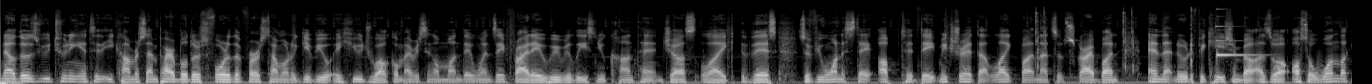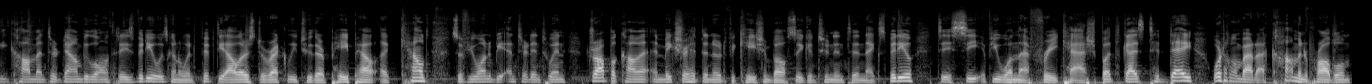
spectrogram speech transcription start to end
Now, those of you tuning into the e-commerce empire builders for the first time, I want to give you a huge welcome. Every single Monday, Wednesday, Friday, we release new content just like this. So if you want to stay up to date, make sure to hit that like button, that subscribe button, and that notification bell as well. Also, one lucky commenter down below on today's video is going to win $50 directly to their PayPal account. So if you want to be entered into win, drop a comment and make sure to hit the notification bell so you can tune into the next video to see if you won that free cash. But guys, today we're talking about a common problem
